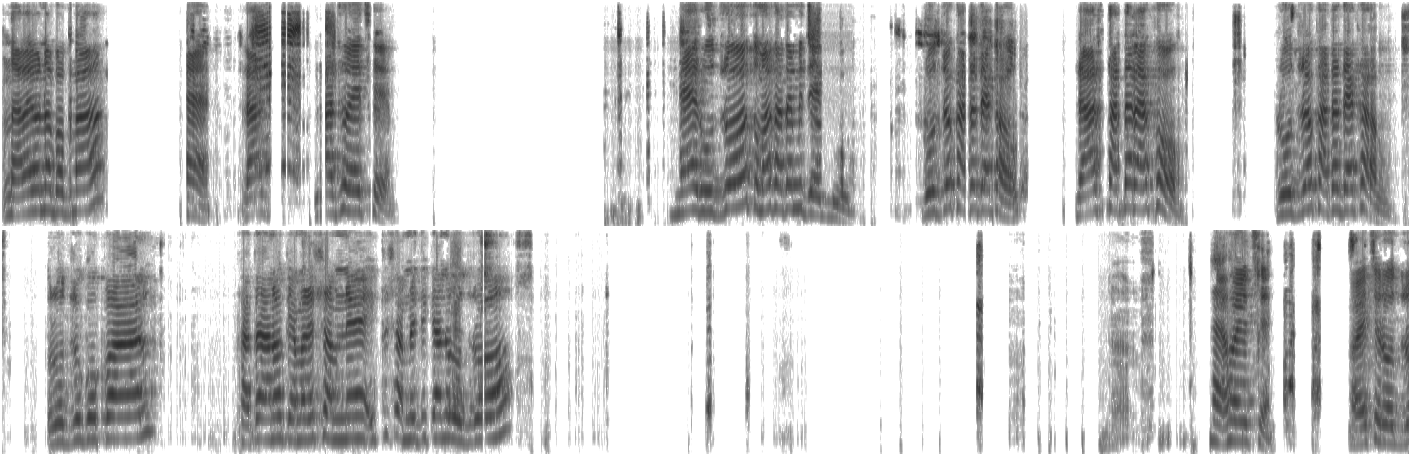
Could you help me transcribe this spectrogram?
নারায়ণা বাবা হ্যাঁ রাজ রাজ হয়েছে। হ্যাঁ রুদ্র, তোমার খাতা আমি দেখব। রুদ্র খাতা দেখাও। রাজ খাতা রাখো। রুদ্র খাতা দেখাও। রুদ্র গোপাল, খাতা আনো ক্যামেরার সামনে। একটু সামনের দিকে আনো, রুদ্র। হ্যাঁ হয়েছে। হয়েছে, রুদ্র।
